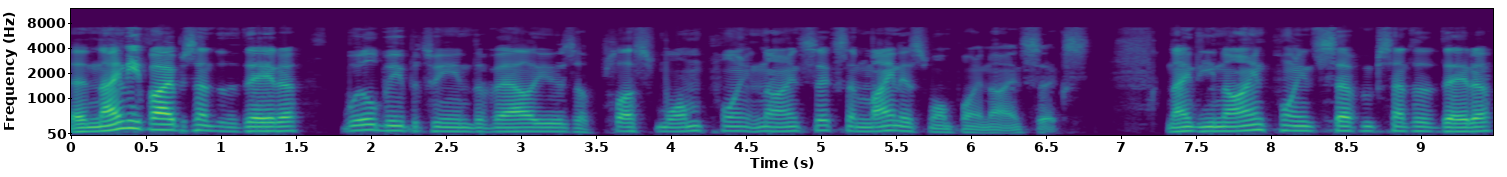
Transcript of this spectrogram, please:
Uh, 95% of the data will be between the values of plus 1.96 and minus 1.96. 99.7% of the data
